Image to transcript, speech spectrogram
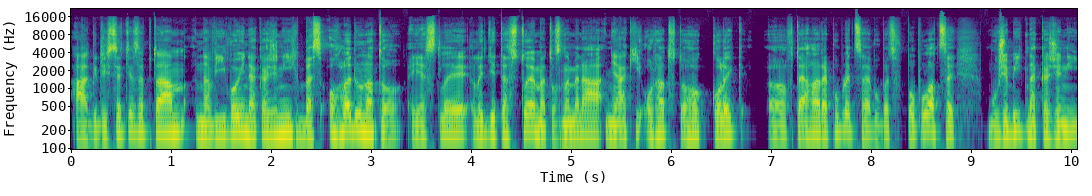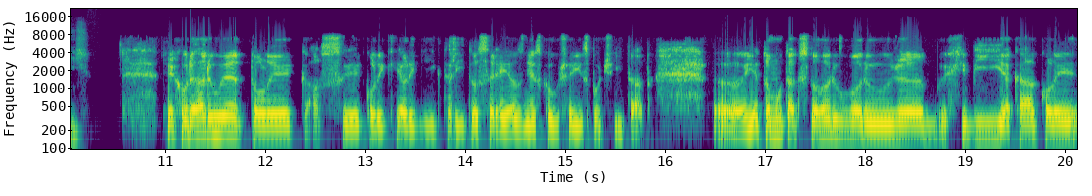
A když se tě zeptám na vývoj nakažených bez ohledu na to, jestli lidi testujeme, to znamená nějaký odhad toho, kolik eh, v téhle republice, vůbec v populaci, může být nakažených, Těch odhadů je tolik asi, kolik je lidí, kteří to seriózně zkoušejí spočítat. Eh, je tomu tak z toho důvodu, že chybí jakákoliv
